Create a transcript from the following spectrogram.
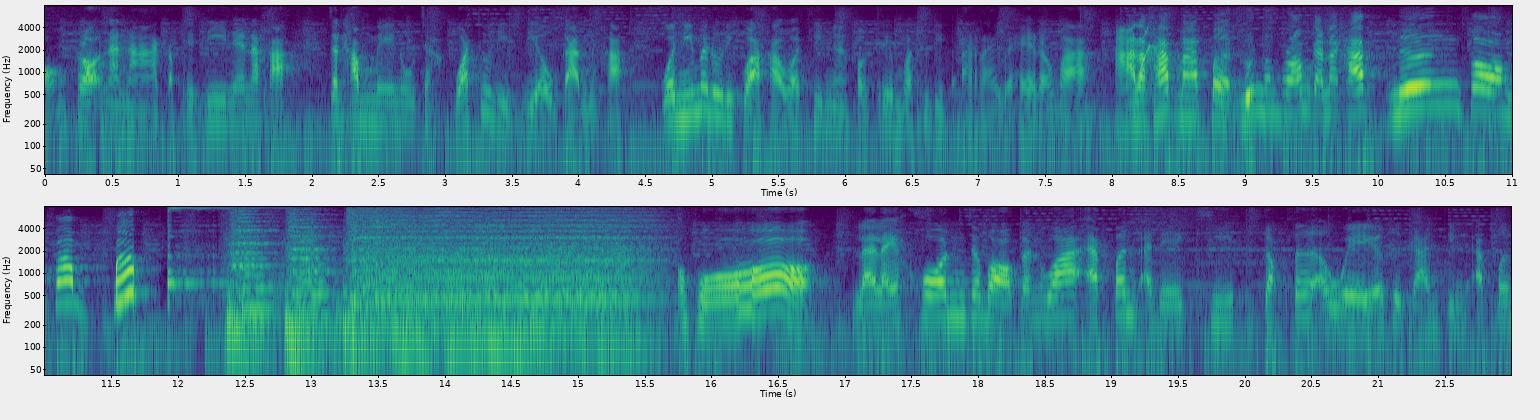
2 เพราะนานากับเท็ดดี้เนี่ยนะคะ จะทำเมนูจากวัตถุดิบเดียวกันค่ะ วันนี้มาดูดีกว่าค่ะว่าทีมงานเขาเตรียมวัตถุดิบอะไรไว้ให้เราบ้างเอาละครับ มาเปิดลุ้นพร้อมๆกันนะครับ1 2 3ปึ๊บ โอ้โห หลายๆ คนจะบอกกันว่า Apple a day keeps doctor away ก็คือการกินแอปเปิล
